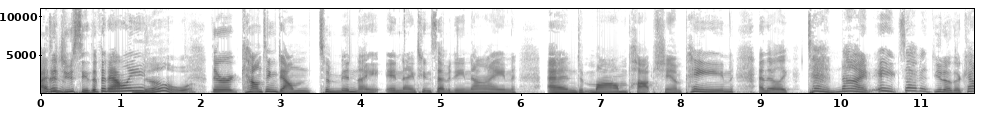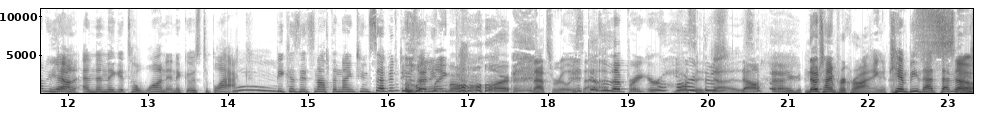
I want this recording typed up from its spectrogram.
I Did you see the finale? No, They're counting down to midnight in 1979, and mom pops champagne, and they're like 10, 9, 8, 7. You know, they're counting Yeah. down, and then they get to one, and it goes to black Ooh. because it's not the 1970s Oh anymore. that's really sad. Doesn't that break your heart? it There's does. nothing. No time for crying. Can't be that 70s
